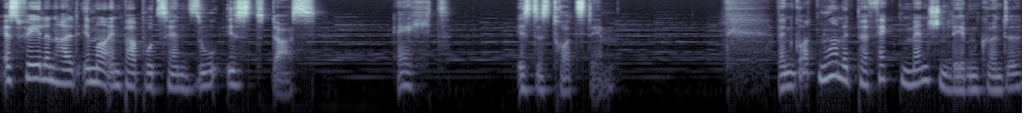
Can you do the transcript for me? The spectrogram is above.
Es fehlen halt immer ein paar Prozent, so ist das. Echt ist es trotzdem. Wenn Gott nur mit perfekten Menschen leben könnte,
